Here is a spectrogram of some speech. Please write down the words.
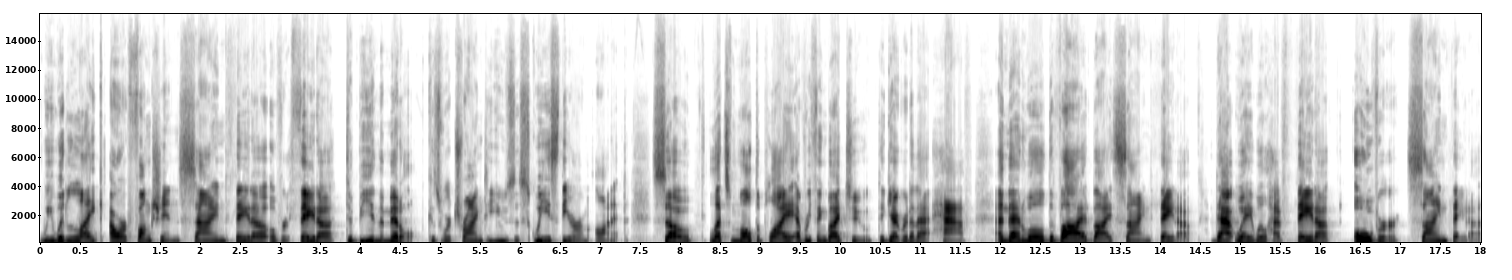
we would like our function sine theta over theta to be in the middle because we're trying to use the squeeze theorem on it. So let's multiply everything by 2 to get rid of that half, and then we'll divide by sine theta. That way we'll have theta over sine theta.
